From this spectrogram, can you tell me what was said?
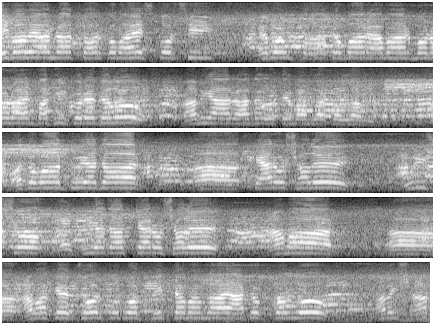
এইভাবে আমরা তর্ক বাহেস করছি এবং ততবার আমার মনোনয়ন বাতিল করে দিল আমি আর আদালতে মামলা করলাম না। অথবা দুই হাজার তেরো সালে, উনিশশো দুই হাজার তেরো সালে আমার আমাকে জোরপূর্বক মিথ্যা মামলায় আটক করল। আমি সাত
